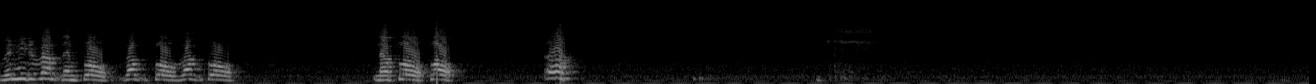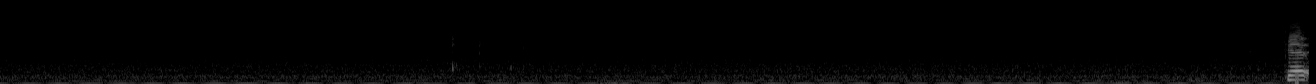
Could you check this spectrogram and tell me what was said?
We need a ramp then, floor. Ramp, floor, ramp, floor. Now floor, floor. Oh. Okay.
